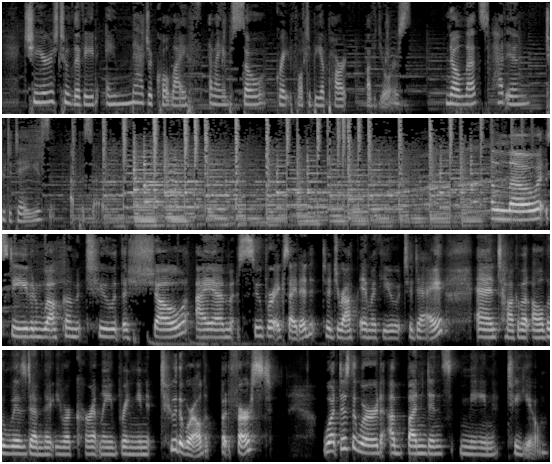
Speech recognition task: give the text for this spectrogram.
Cheers to living a magical life, and I am so grateful to be a part of yours. Now, let's head in to today's episode. Hello, Steve, and welcome to the show. I am super excited to drop in with you today and talk about all the wisdom that you are currently bringing to the world. But first, what does the word abundance mean to you?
